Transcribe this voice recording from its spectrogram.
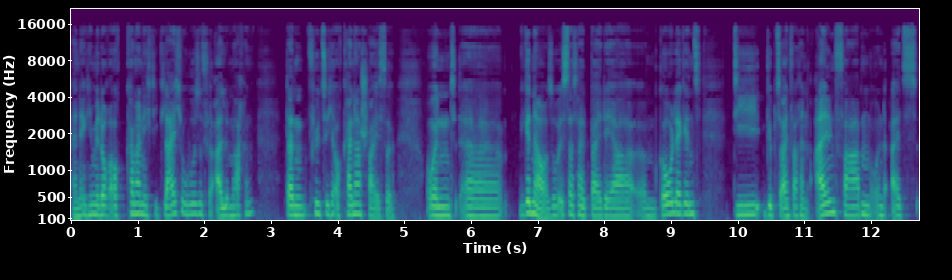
Dann denke ich mir doch auch, kann man nicht die gleiche Hose für alle machen? Dann fühlt sich auch keiner scheiße. Und äh, genau, so ist das halt bei der ähm, Go Leggings. Die gibt's einfach in allen Farben und als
